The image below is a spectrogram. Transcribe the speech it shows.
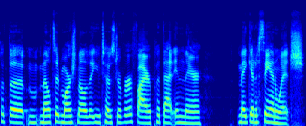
put the melted marshmallow that you toast over a fire, put that in there, make it a sandwich,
